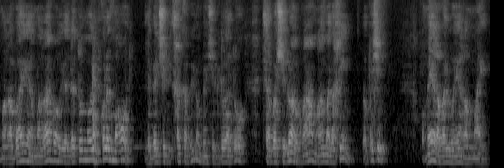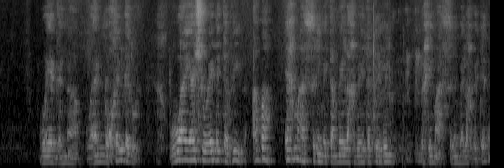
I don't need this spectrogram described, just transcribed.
אמר אביי, אמר רבא, הוא ידע טוב מאוד את כל הגמרות. זה בן של יצחק אבינו, בן של גדול הדור. סבא שלו, אברהם, ראה מלאכים, לא פשוט. אומר, אבל הוא היה רמאי, הוא היה גנב, הוא היה נוכל גדול. הוא היה שואל את אביו, אבא, איך מעשרים את המלח ואת התבן? וכי מעשרים מלח ותבן?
